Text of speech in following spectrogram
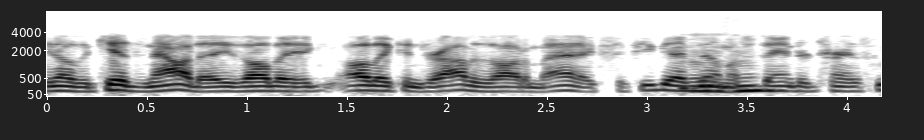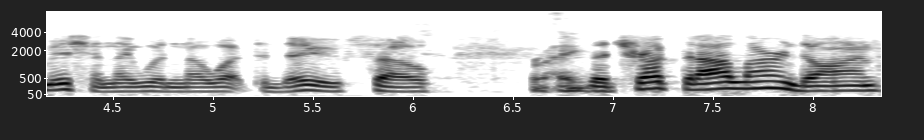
you know the kids nowadays all they all they can drive is automatics. If you gave them a Mhm. standard transmission, they wouldn't know what to do. So Right. the truck that I learned on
